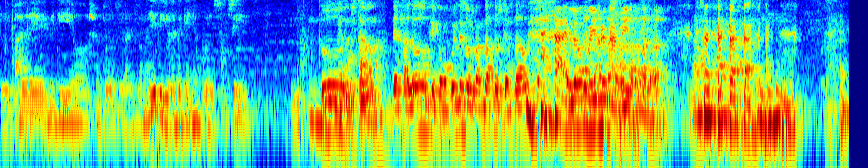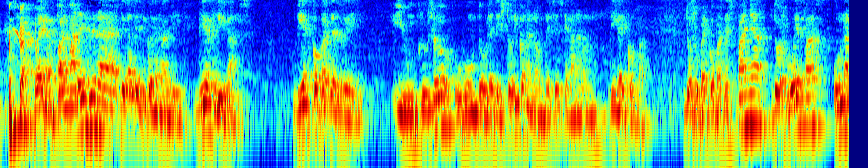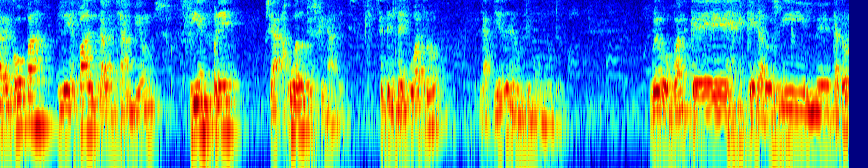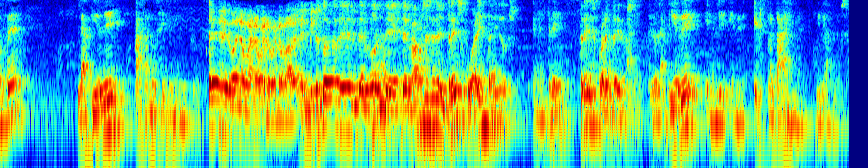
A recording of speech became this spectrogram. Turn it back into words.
Mi padre, mi tío son todos del Atlético de Madrid y yo de pequeño, pues sí. m- Tú, me gustaba. tú déjalo, que como cuentes los bandazos que has dado. luego me dicen a mí. No. bueno, palmarés de la- del Atlético de Madrid. 10 ligas, 10 Copas del Rey y incluso hubo un doblete histórico en el 96 que ganaron Liga y Copa. Dos Supercopas de España, dos UEFAs, una Recopa, le falta la Champions, siempre, o sea, ha jugado tres finales. 74 la pierde en el último minuto. Luego, que, que era 2014, la pierde pasando 6 minutos. Eh, bueno, bueno, bueno, bueno. vale. El minuto del, del gol de, de Ramos es en el 3.42. En el 3. 3.42. pero la pierde en el, en el extra time, digamos.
